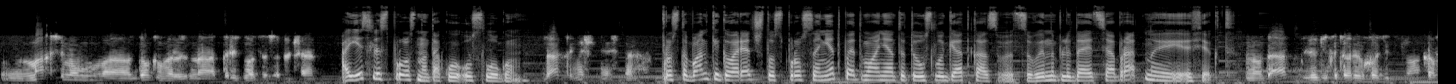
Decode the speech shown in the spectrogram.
Максимум э, договор на три года заключаем. А есть ли спрос на такую услугу? Да, конечно, да. Просто банки говорят, что спроса нет, поэтому они от этой услуги отказываются. Вы наблюдаете обратный эффект? Ну да, люди, которые уходят из банков,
